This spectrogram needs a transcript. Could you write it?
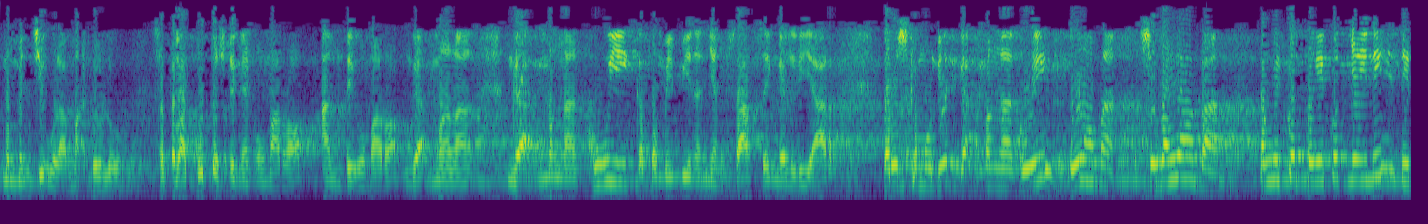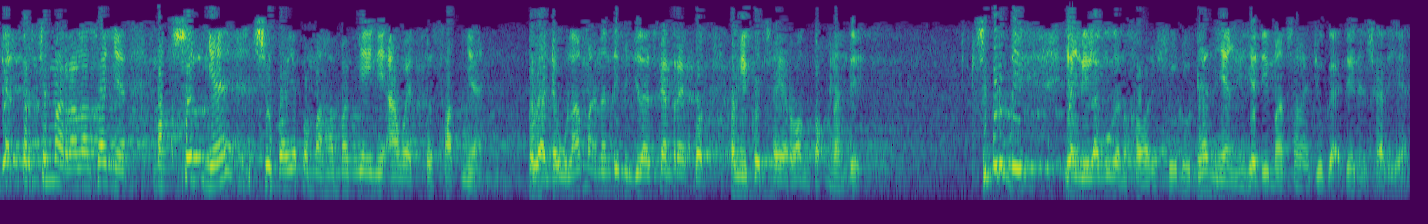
membenci ulama dulu. Setelah putus dengan Umaro, anti Umaro, nggak nggak mengakui kepemimpinan yang sah sehingga liar, terus kemudian nggak mengakui ulama. Supaya apa? Pengikut-pengikutnya ini tidak tercemar alasannya. Maksudnya supaya pemahamannya ini awet sesatnya. Kalau ada ulama nanti menjelaskan repot, pengikut saya rontok nanti. Seperti yang dilakukan Khawarij dulu dan yang jadi masalah juga di sekalian.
